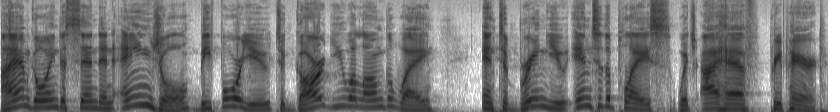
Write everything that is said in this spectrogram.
I am going to send an angel before you to guard you along the way and to bring you into the place which I have prepared.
